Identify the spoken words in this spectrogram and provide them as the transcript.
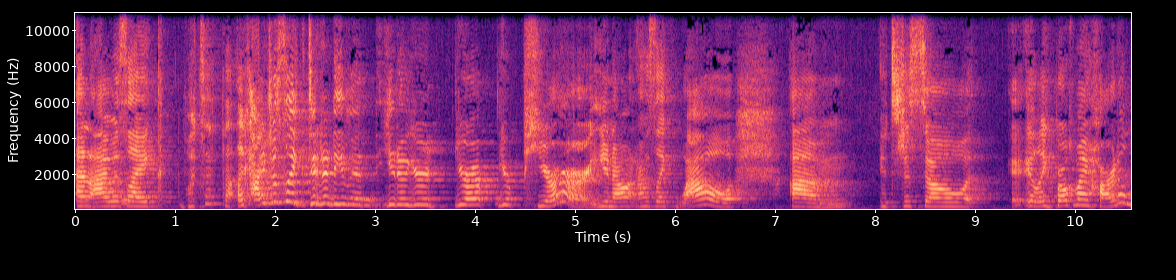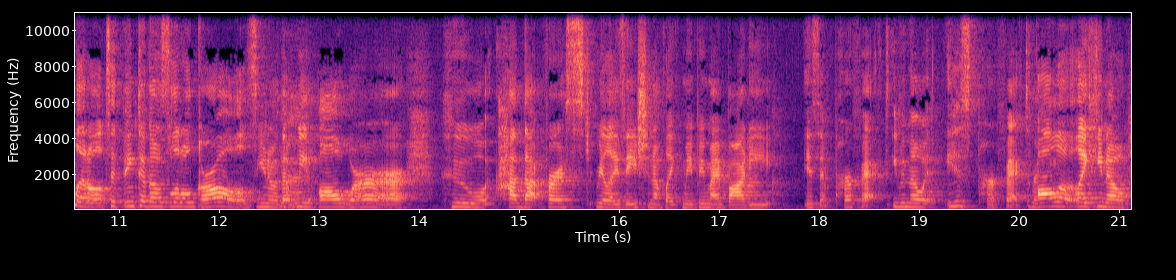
and I was like, "What's a th-? like?" I just like didn't even, you know, you're you're you're pure, you know. And I was like, "Wow, um, it's just so." It, it like broke my heart a little to think of those little girls, you know, that we all were, who had that first realization of like maybe my body isn't perfect, even though it is perfect. Right. All like you know,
